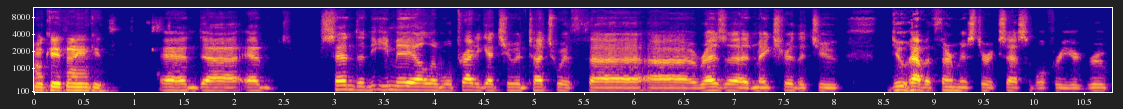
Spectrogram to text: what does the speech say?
Okay, thank you. And, uh, and send an email and we'll try to get you in touch with uh, uh, Reza and make sure that you do have a thermistor accessible for your group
